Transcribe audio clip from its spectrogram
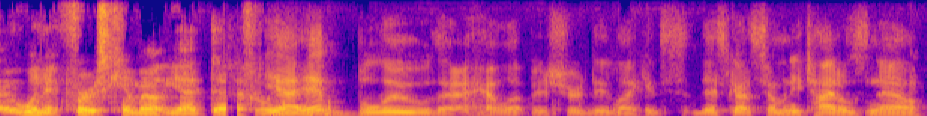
Uh, when it first came out, yeah, definitely. Yeah, it blew the hell up. It sure did. Like it's it's got so many titles now.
